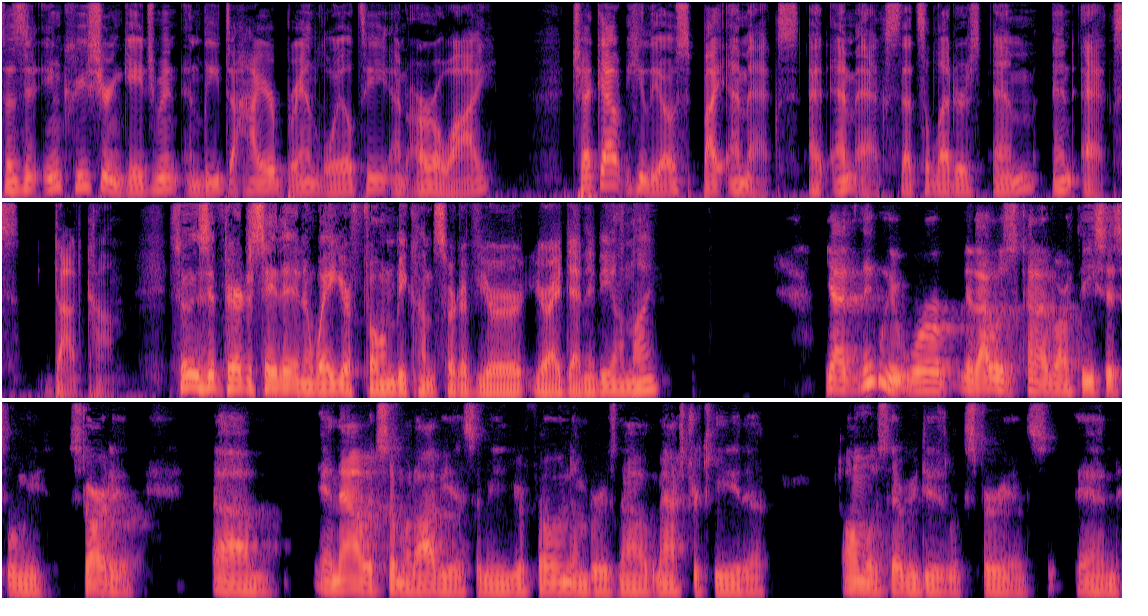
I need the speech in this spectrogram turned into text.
Does it increase your engagement and lead to higher brand loyalty and ROI? Check out Helios by MX at MX, that's the letters M and X dot com. So is it fair to say that in a way your phone becomes sort of your your identity online? Yeah, I think we were. You know, that was kind of our thesis when we started, um, and now it's somewhat obvious. I mean, your phone number is now the master key to almost every digital experience, and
